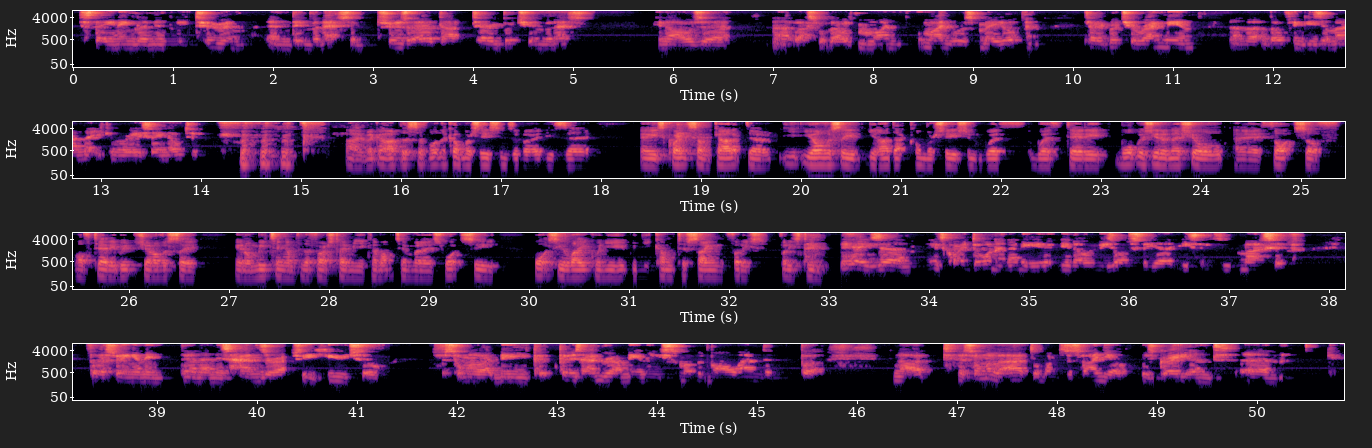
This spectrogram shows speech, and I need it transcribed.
stay in England in League Two, and and Inverness. And as soon as I heard that, Terry Butcher Inverness, you know, I was uh, uh, that's what that was my mind. Was made up, and Terry Butcher rang me and and I don't think he's a man that you can really say no to. Aye, regardless of what the conversation's about, he's uh, he's quite some character. You, obviously you had that conversation with with Terry. What was your initial uh, thoughts of, of Terry Butcher? Obviously, you know, meeting him for the first time when you come up to Inverness. What's he What's he like when you when you come to sign for his for his team? Yeah, he's um, he's quite daunting, and he you know he's obviously uh, he's, he's massive. First thing, I mean, and then his hands are absolutely huge. So for someone like me, he put, put his hand around me and he smothered my whole hand. And, but no, for someone like that to want to sign you was great. And um,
